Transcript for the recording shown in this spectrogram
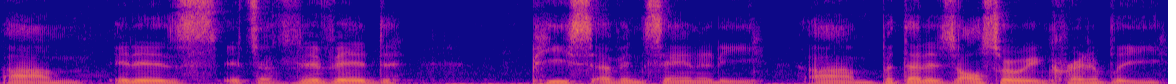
Um, it is it's a vivid piece of insanity, um, but that is also incredibly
